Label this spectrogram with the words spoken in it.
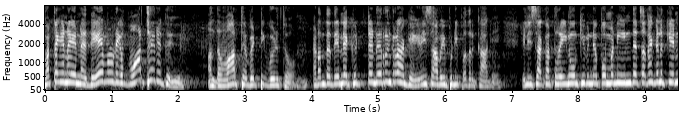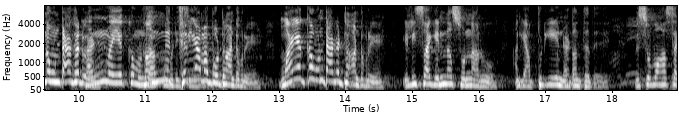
பட்டயம்னா என்ன? தேவனுடைய வார்த்தை இருக்கு. அந்த வார்த்தை வெட்டி வீழ்த்தோம். நடந்தது என்ன? கிட்ட நெருங்குறாங்க. எலிசாவை பிடிப்பதற்காக. எலிசா கத்தரை நோக்கி விண்ணப்பம் பண்ணி இந்த ஜனங்களுக்கு என்ன உண்டாகணும் கண் மயக்கம் கண்ணு தெரியாம போட்டு ஆண்டவரே. மயக்கம் உண்டாகட்டும் ஆண்டவரே. எலிசா என்ன சொன்னாரோ அங்கே அப்படியே நடந்தது. விசுவாச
